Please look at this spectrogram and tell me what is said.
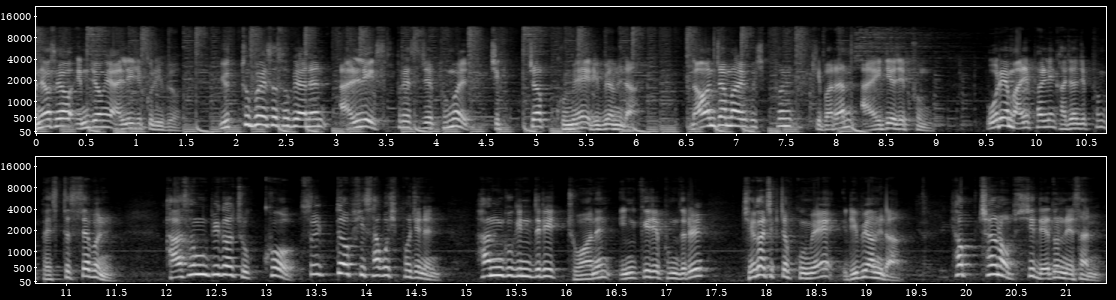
안녕하세요. MD용의 알리직구 리뷰. 유튜브에서 소개하는 알리익스프레스 제품을 직접 구매해 리뷰합니다. 나 혼자만 알고 싶은 기발한 아이디어 제품. 올해 많이 팔린 가전제품 베스트 7 가성비가 좋고 쓸데없이 사고 싶어지는 한국인들이 좋아하는 인기 제품들을 제가 직접 구매해 리뷰합니다. 협찬 없이 내돈내산.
